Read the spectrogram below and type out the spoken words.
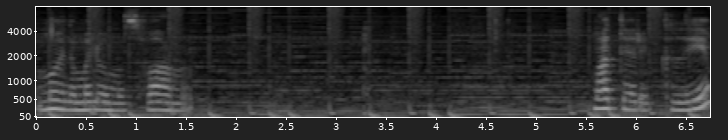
Ми намалюємо з вами материки.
